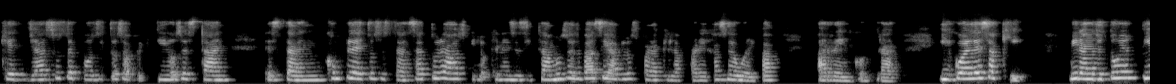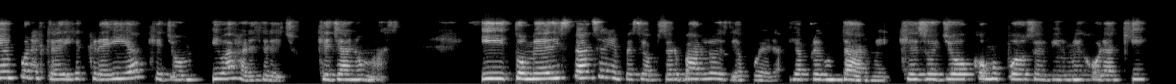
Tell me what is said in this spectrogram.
que ya sus depósitos afectivos están están completos, están saturados y lo que necesitamos es vaciarlos para que la pareja se vuelva a reencontrar. Igual es aquí. Mira, yo tuve un tiempo en el que dije, creía que yo iba a dejar el derecho, que ya no más. Y tomé distancia y empecé a observarlo desde afuera y a preguntarme, ¿qué soy yo? ¿Cómo puedo servir mejor aquí?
